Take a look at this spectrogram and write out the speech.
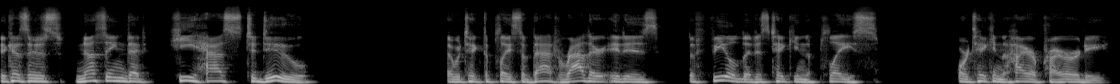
Because there's nothing that he has to do that would take the place of that. Rather, it is the field that is taking the place or taking the higher priority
